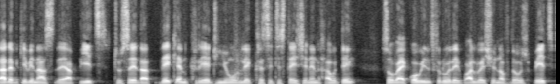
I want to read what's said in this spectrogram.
that have given us their bids to say that they can create new electricity station in Gauteng. So we're going through the evaluation of those bids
